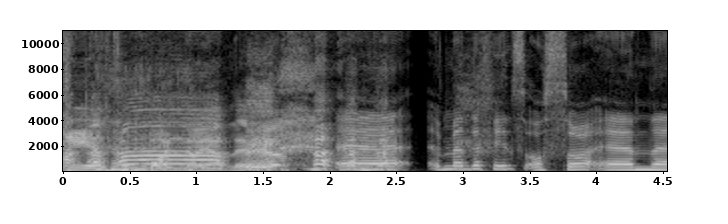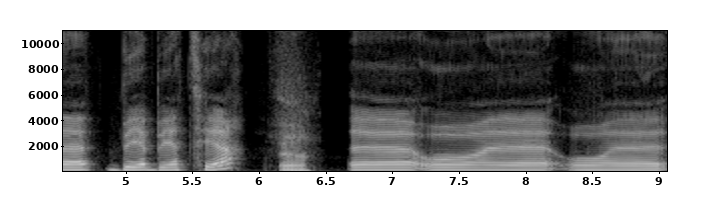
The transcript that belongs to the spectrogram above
Helt forbanna jævlig Eh, men det fins også en eh, BBT. Ja. Eh, og eh, og eh,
